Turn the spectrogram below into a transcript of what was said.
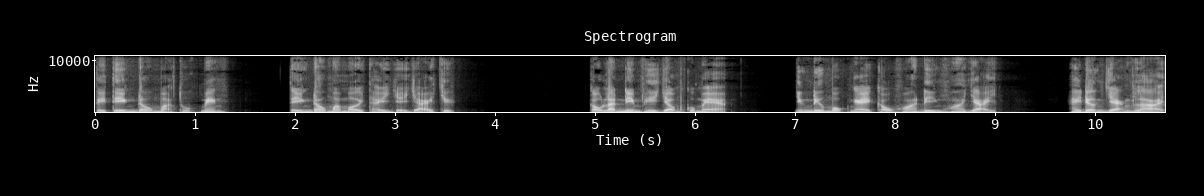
Thì tiền đâu mà thuốc men? Tiền đâu mà mời thầy dạy giải chứ? Cậu là niềm hy vọng của mẹ. Nhưng nếu một ngày cậu hóa điên hóa dại hay đơn giản là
